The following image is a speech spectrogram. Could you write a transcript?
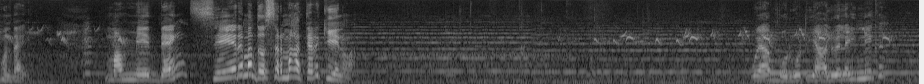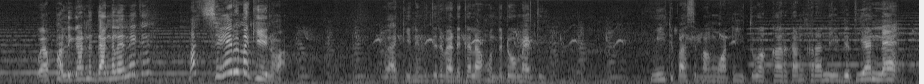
හොඳයි. මම මේ දැන් සේරම දොස්තර මහත්තයාට කියනවා. ඔයා බොරුවට යාළු වෙලා ඉන්න එක, ඔයා පලිගන්න දඟලන එක මත් සේරම කියනවා. ඔයා කියන විදිහට වැඩ කළා හොඳට ඕම ඇති. මීට පස්සේ මං වට හිතුවක්කාරකම් කරන්න ඉඩ තියන්නේ නැහැ.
